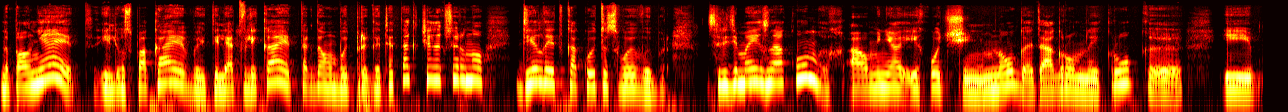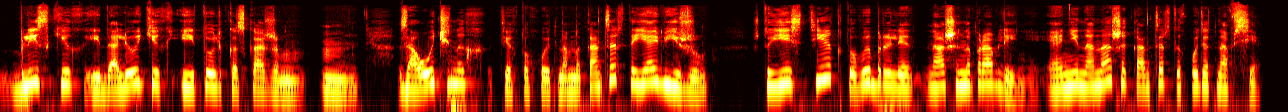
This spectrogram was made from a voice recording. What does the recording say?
наполняет или успокаивает, или отвлекает, тогда он будет прыгать. А так человек все равно делает какой-то свой выбор. Среди моих знакомых, а у меня их очень много, это огромный круг э, и близких, и далеких, и только, скажем, заочных, тех, кто ходит нам на концерты, я вижу – что есть те, кто выбрали наше направление, и они на наши концерты ходят на все.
